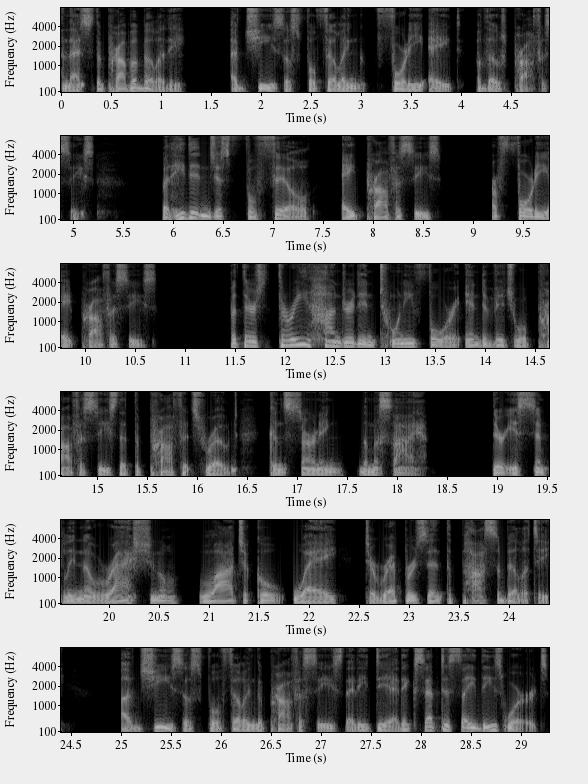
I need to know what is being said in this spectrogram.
And that's the probability of Jesus fulfilling 48 of those prophecies. But he didn't just fulfill eight prophecies or 48 prophecies, but there's 324 individual prophecies that the prophets wrote concerning the Messiah. There is simply no rational, logical way to represent the possibility of Jesus fulfilling the prophecies that he did, except to say these words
